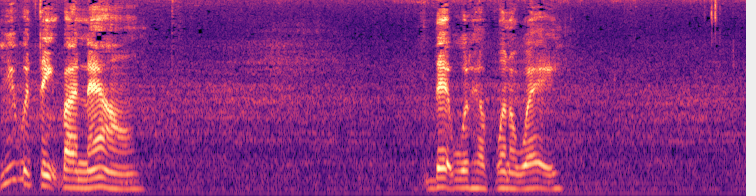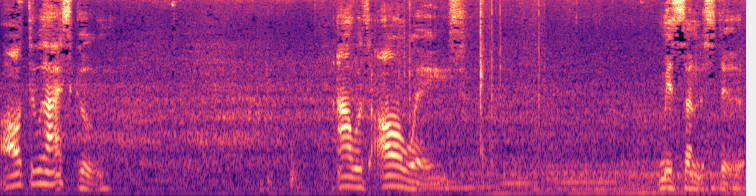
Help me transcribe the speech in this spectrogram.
You would think by now that would have went away all through high school. I was always misunderstood.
